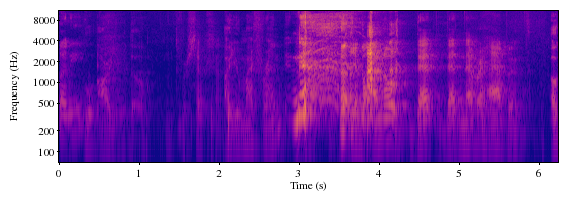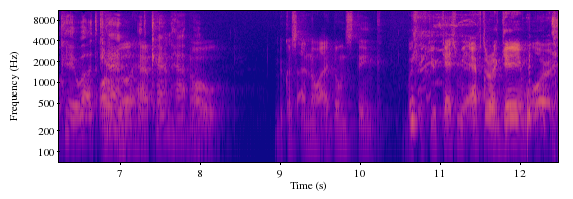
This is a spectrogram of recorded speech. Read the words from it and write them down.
funny. Who are you though? Perception. Are you my friend? yeah, but I know that that never happened. Okay, well it or can. will It can happen. No, because I know I don't stink. But if you catch me after a game or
